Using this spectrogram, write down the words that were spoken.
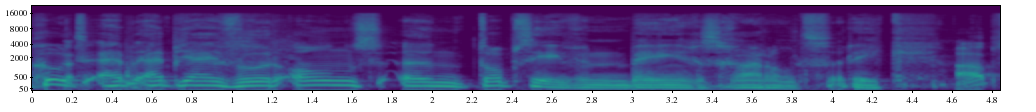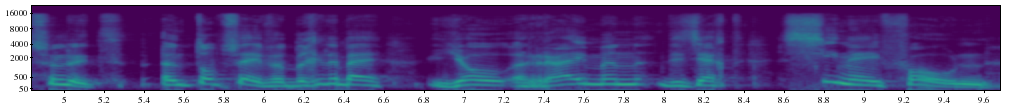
Goed, heb, heb jij voor ons een top 7 bijeengescharreld, Rick? Absoluut. Een top 7. We beginnen bij Jo Rijmen. Die zegt cinefoon.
